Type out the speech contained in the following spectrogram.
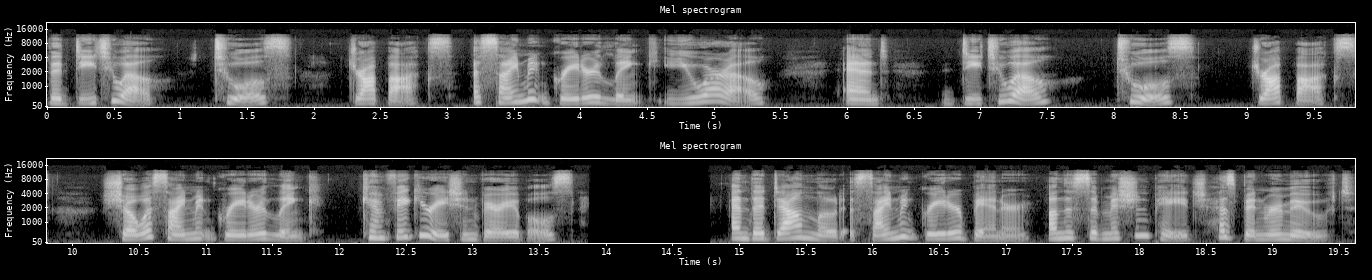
The D2L, Tools, Dropbox, Assignment Grader Link URL, and D2L, Tools, Dropbox, Show Assignment Grader Link, Configuration Variables, and the Download Assignment Grader banner on the submission page has been removed.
